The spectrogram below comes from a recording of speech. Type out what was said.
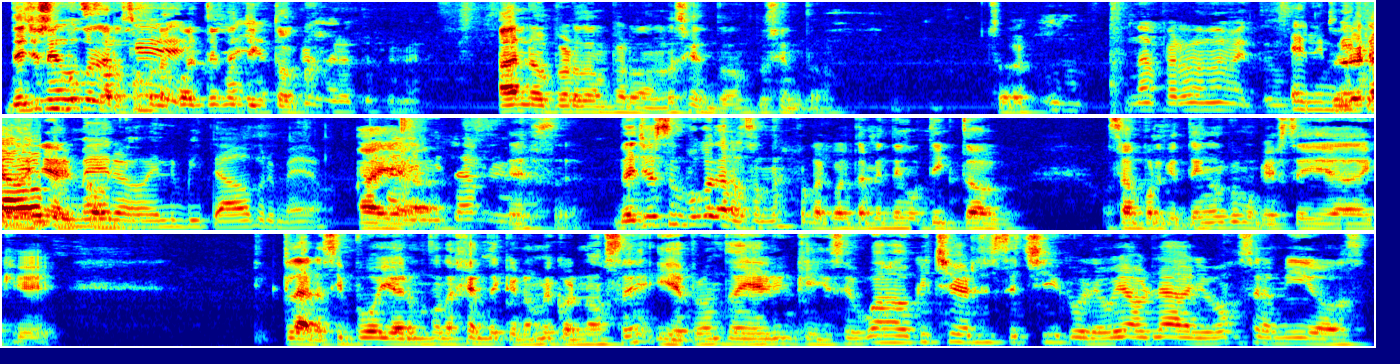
De hecho, es un poco la razón por la cual tengo Ah, tú TikTok. primero, tú primero. Ah, no, perdón, perdón, lo siento, lo siento. Sorry. No, perdóname tú. El invitado primero, el invitado primero. Ah, ya. invitado primero. este. De hecho, es un poco las razones por la cual también tengo TikTok. O sea, porque tengo como que esta idea de que, claro, sí puedo llegar a un montón de gente que no me conoce y de pronto hay alguien que dice, wow, qué chévere es este chico, le voy a hablar y vamos a ser amigos.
